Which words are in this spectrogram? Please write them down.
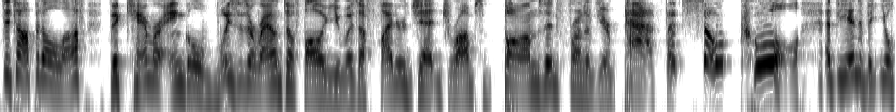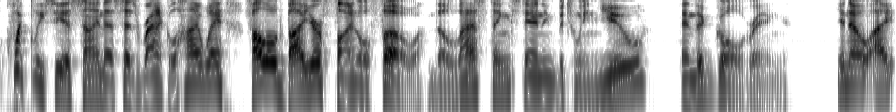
To top it all off, the camera angle whizzes around to follow you as a fighter jet drops bombs in front of your path. That's so cool! At the end of it, you'll quickly see a sign that says Radical Highway, followed by by your final foe, the last thing standing between you and the goal ring. You know, I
